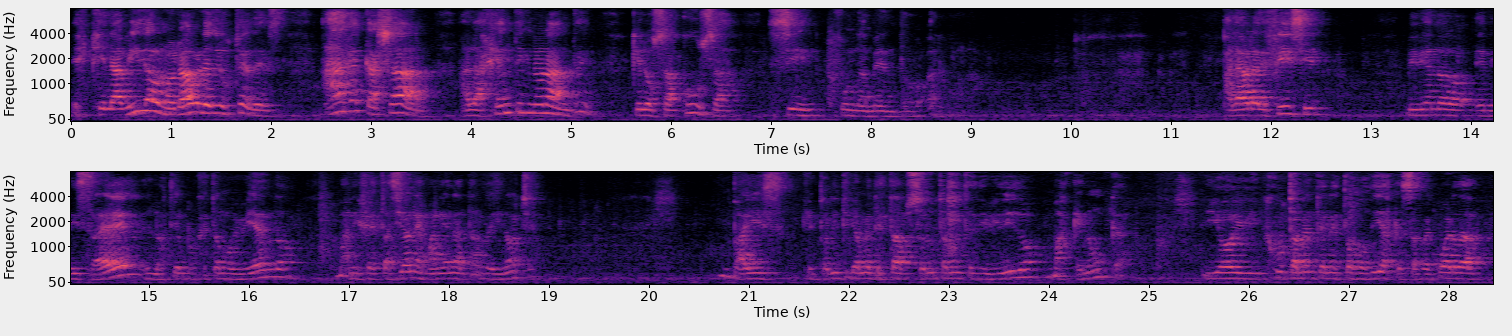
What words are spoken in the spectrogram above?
es que la vida honorable de ustedes haga callar a la gente ignorante que los acusa sin fundamento alguno. Palabra difícil, viviendo en Israel, en los tiempos que estamos viviendo, manifestaciones mañana, tarde y noche. Un país que políticamente está absolutamente dividido, más que nunca. Y hoy, justamente en estos dos días que se recuerda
